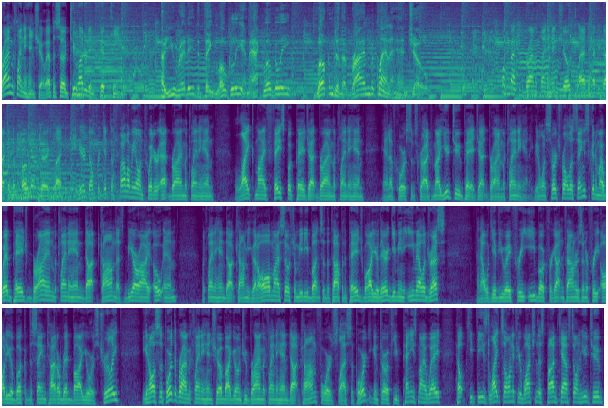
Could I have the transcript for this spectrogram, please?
Brion McClanahan Show, episode 215. Are you ready to think locally and act locally? Welcome to the Brion McClanahan Show. Welcome back to the Brion McClanahan Show. Glad to have you back on the program. Very glad to be here. Don't forget to follow me on Twitter at Brion McClanahan, like my Facebook page at Brion McClanahan, and of course, subscribe to my YouTube page at Brion McClanahan. If you don't want to search for all those things, go to my webpage, brionmcclanahan.com. That's B R I O N, McClanahan.com. You've got all my social media buttons at the top of the page. While you're there, give me an email address, and I will give you a free ebook, Forgotten Founders, and a free audiobook of the same title, read by yours truly. You can also support the Brion McClanahan Show by going to brionmcclanahan.com forward slash support. You can throw a few pennies my way, help keep these lights on if you're watching this podcast on YouTube,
